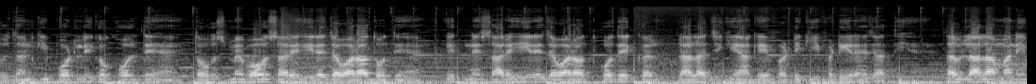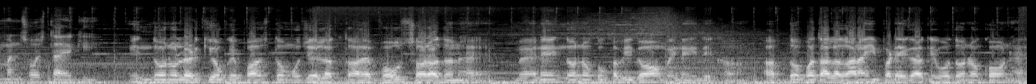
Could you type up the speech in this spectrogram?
उस धन की पोटली को खोलते हैं तो उसमें बहुत सारे हीरे जवाहरात होते हैं। इतने सारे हीरे जवाहरात को देखकर लाला जी की आँखें फटी की फटी रह जाती हैं। तब लाला मन ही मन सोचता है कि इन दोनों लड़कियों के पास तो मुझे लगता है बहुत सारा धन है। मैंने इन दोनों को कभी गाँव में नहीं देखा। अब तो पता लगाना ही पड़ेगा कि वो दोनों कौन है।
